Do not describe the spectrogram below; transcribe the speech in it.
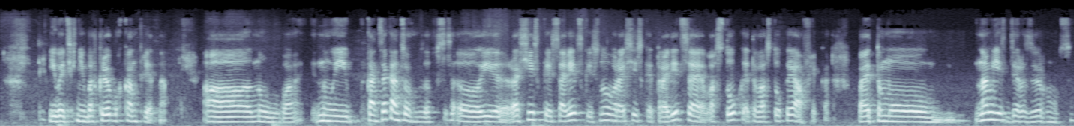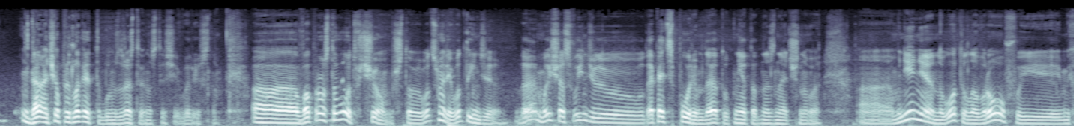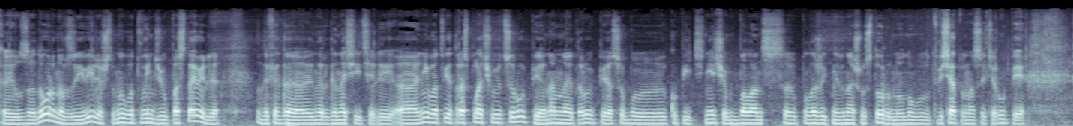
И в этих небоскребах конкретно э, нового. Ну и в конце концов э, и российская, и советская, и снова российская традиция, Восток – это Восток и Африка. Поэтому нам есть где развернуться. Да, а что предлагать-то будем? Здравствуй, Анастасия Борисовна. А, вопрос-то вот в чем, что вот смотри, вот Индия, да, мы сейчас в Индию опять спорим, да, тут нет однозначного а, мнения, но вот и Лавров, и Михаил Задорнов заявили, что мы вот в Индию поставили дофига энергоносителей, а они в ответ расплачиваются рупией, а нам на это рупии особо купить нечем, баланс положительный в нашу сторону, ну вот висят у нас эти рупии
